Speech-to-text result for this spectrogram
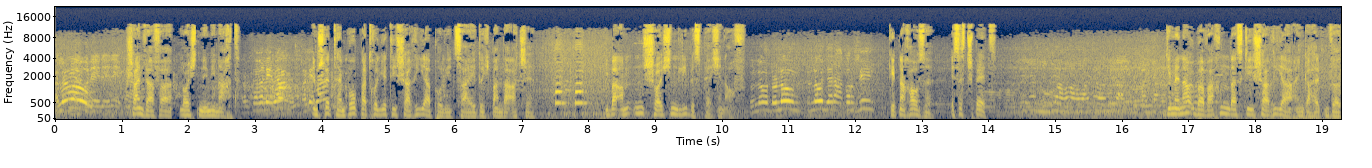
Hallo. Scheinwerfer leuchten in die Nacht. Im Schritttempo patrouilliert die Scharia-Polizei durch Banda Aceh. Die Beamten scheuchen Liebespärchen auf. Geht nach Hause. Es ist spät. Die Männer überwachen, dass die Scharia eingehalten wird,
